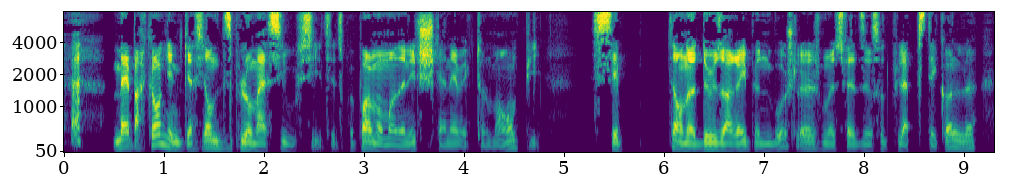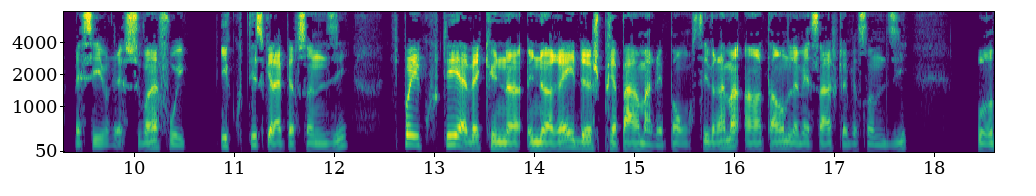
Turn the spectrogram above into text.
Mais par contre, il y a une question de diplomatie aussi. Tu, sais, tu peux pas à un moment donné te chicaner avec tout le monde. Puis c'est, tu on a deux oreilles puis une bouche. Je me suis fait dire ça depuis la petite école. Mais c'est vrai. Souvent, il faut écouter ce que la personne dit. Puis pas écouter avec une, oreille de je prépare ma réponse. C'est vraiment entendre le message que la personne dit pour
